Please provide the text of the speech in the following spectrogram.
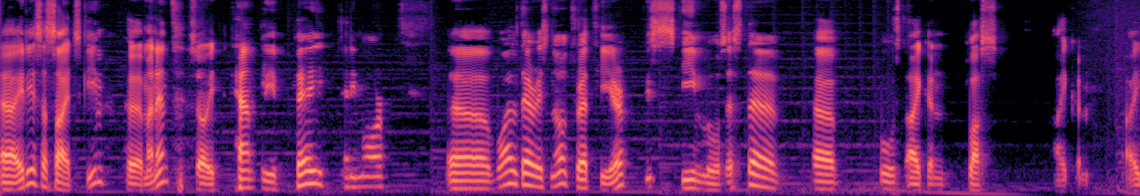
uh, it is a side scheme, permanent, so it can't leave play anymore. Uh, while there is no threat here, this scheme loses the uh, boost icon plus icon. I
